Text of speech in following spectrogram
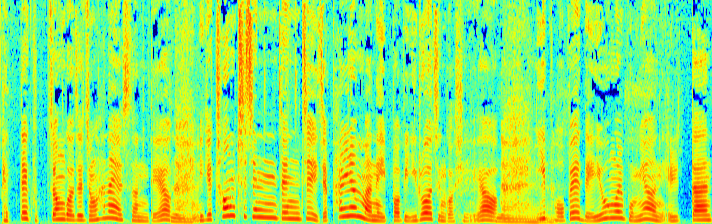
100대 국정과제 중 하나였었는데요. 네. 이게 처음 추진된 지 이제 8년 만에 입법이 이루어진 것이에요. 네. 이 법의 내용을 보면 일단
